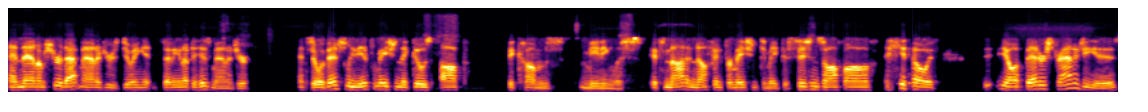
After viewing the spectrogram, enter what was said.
And then I'm sure that manager is doing it and sending it up to his manager. And so eventually the information that goes up becomes meaningless. It's not enough information to make decisions off of. You know, it's, you know, a better strategy is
